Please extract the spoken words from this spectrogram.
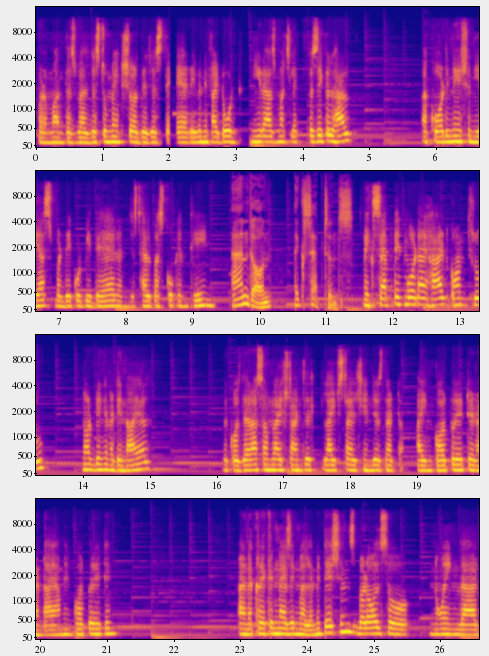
for a month as well, just to make sure they're just there. Even if I don't need as much like physical help, a coordination, yes, but they could be there and just help us cook and clean. And on acceptance. Accepting what I had gone through, not being in a denial, because there are some lifestyle lifestyle changes that I incorporated and I am incorporating. And recognizing my limitations, but also knowing that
